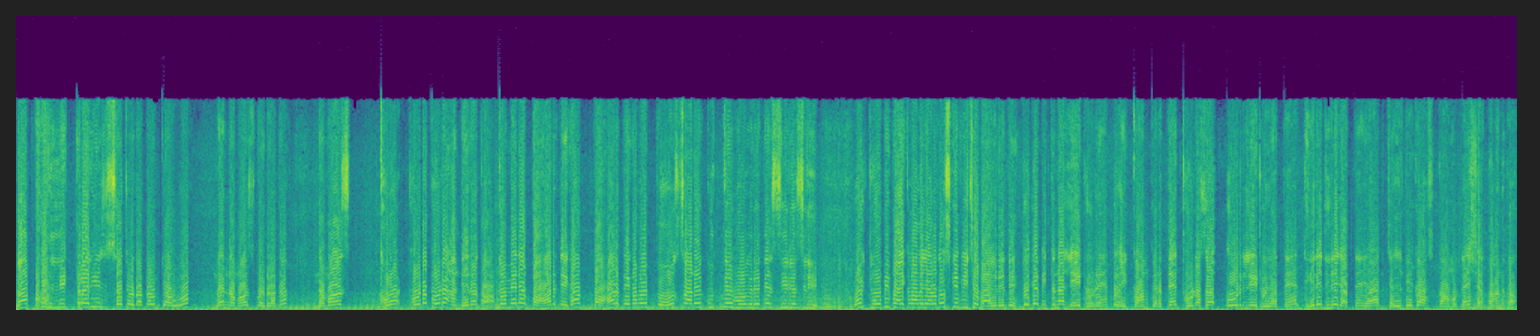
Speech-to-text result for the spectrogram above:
मैं आपको लिटरली सच बताता हूँ क्या हुआ। मैं नमाज़ पढ़ रहा था। नमाज़ थोड़ा थोड़ा थोड़ा अंधेरा था। तो मैंने बाहर देखा बाहर देखा भाई बहुत सारे कुत्ते भोग रहे थे सीरियसली और जो भी बाइक वाला जा रहा था, उसके पीछे भाग रहे थे। तो जब इतना लेट हो रहे हैं तो एक काम करते हैं, थोड़ा सा और लेट हो जाते हैं। धीरे धीरे जाते हैं यार, जल्दी का काम होता है, शैतान का।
